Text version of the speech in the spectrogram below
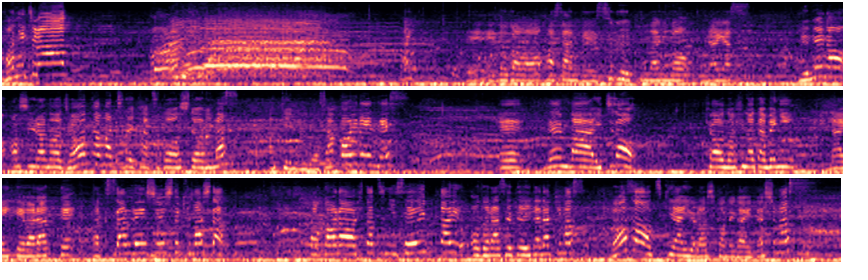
こんにちは。は。い、えー江戸川を挟んですぐ隣の浦安夢のお城の城下町で活動しております明美よさこい連です、えーメンバー一同今日の日のために泣いて笑ってたくさん練習してきました。心を一つに精一杯踊らせていただきます。どうぞお付き合いよろしくお願いいたします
